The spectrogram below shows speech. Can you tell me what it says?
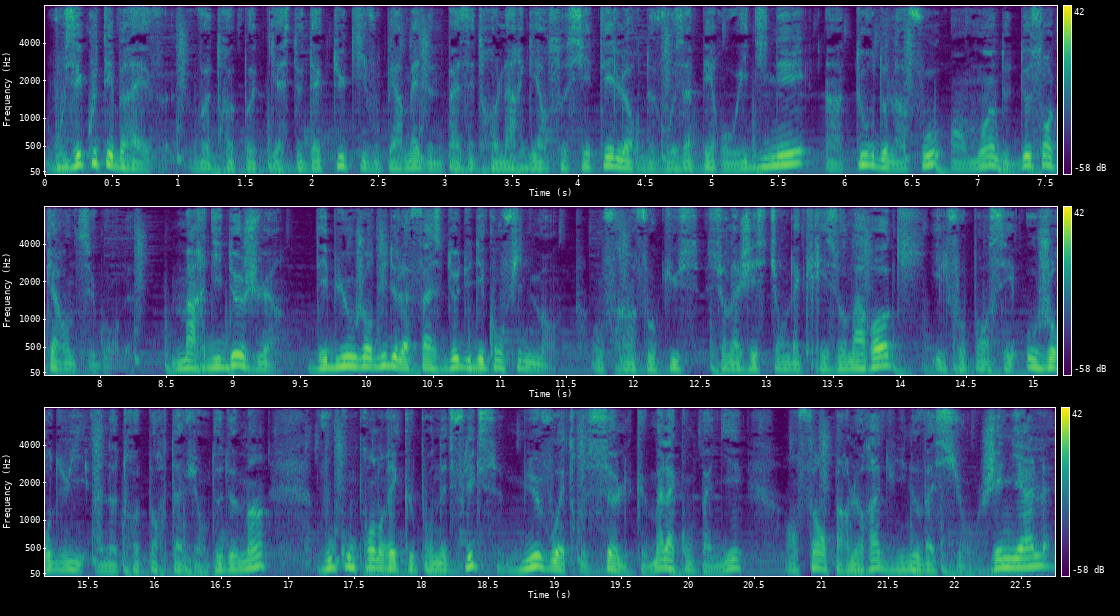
Vous écoutez Brève, votre podcast d'actu qui vous permet de ne pas être largué en société lors de vos apéros et dîners, un tour de l'info en moins de 240 secondes. Mardi 2 juin, début aujourd'hui de la phase 2 du déconfinement. On fera un focus sur la gestion de la crise au Maroc, il faut penser aujourd'hui à notre porte-avions de demain, vous comprendrez que pour Netflix, mieux vaut être seul que mal accompagné, enfin on parlera d'une innovation géniale,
